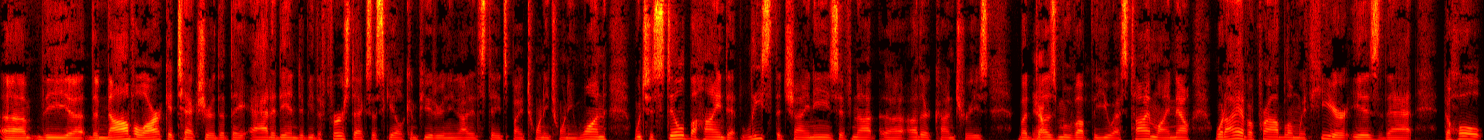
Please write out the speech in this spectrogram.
um, the uh, the novel architecture that they added in to be the first exascale computer in the United States by 2021, which is still behind at least the Chinese, if not uh, other countries, but yeah. does move up the U.S. timeline. Now, what I have a problem with here is that the whole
